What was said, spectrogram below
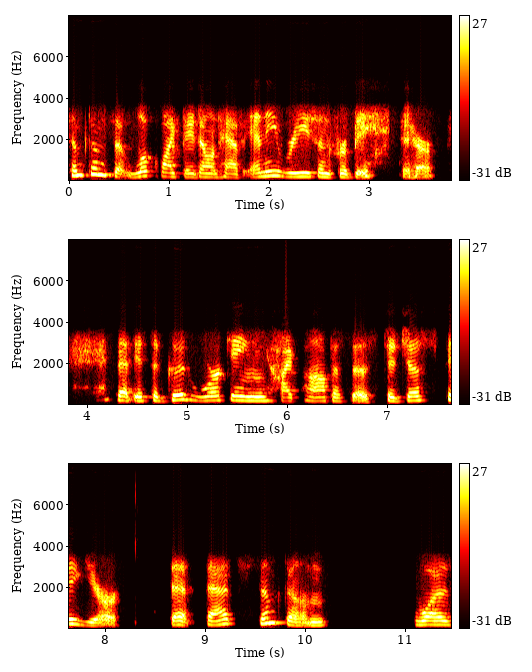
symptoms that look like they don't have any reason for being there, that it's a good working hypothesis to just figure that that symptom was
